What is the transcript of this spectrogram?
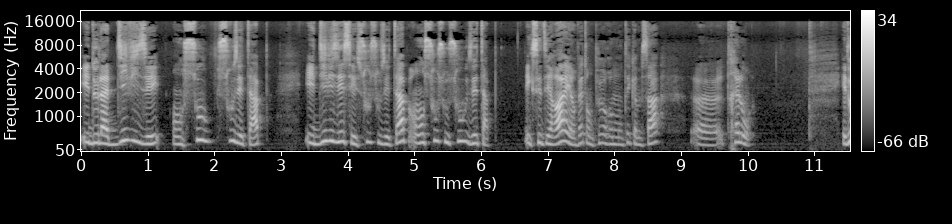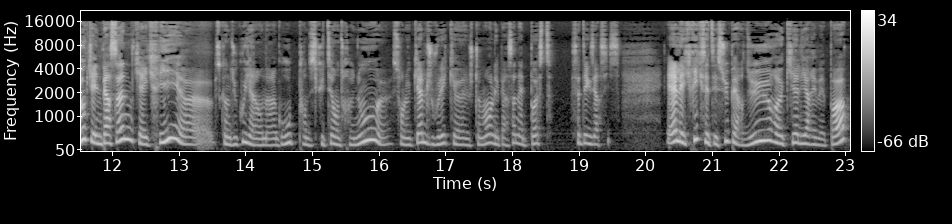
et de la diviser en sous-sous-étapes et diviser ces sous-sous-étapes en sous-sous-sous-étapes, etc. Et en fait, on peut remonter comme ça euh, très loin. Et donc, il y a une personne qui a écrit, euh, parce que du coup, il y on a un groupe pour discuter entre nous, euh, sur lequel je voulais que justement les personnes, elles postent cet exercice. Et elle écrit que c'était super dur, qu'elle n'y arrivait pas,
